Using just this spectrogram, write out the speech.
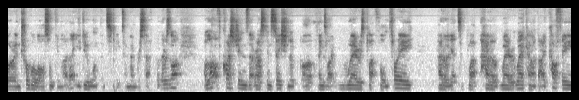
or in trouble or something like that, you do want them to speak to member staff. But there's not a lot of questions that are asked in station are things like where is platform three? How do I get to? How do where where can I buy coffee?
